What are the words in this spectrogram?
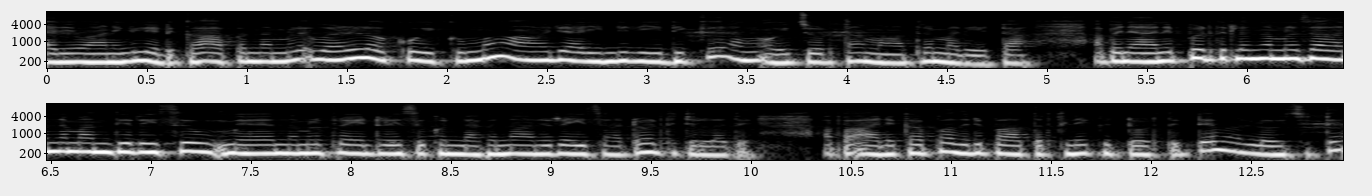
അരി വേണമെങ്കിലും എടുക്കാം. അപ്പം നമ്മൾ വെള്ളമൊക്കെ ഒഴിക്കുമ്പോൾ ആ ഒരു അരിന്റെ രീതിക്ക് അങ്ങ് ഒഴിച്ചു കൊടുത്താൽ മാത്രം മതി കേട്ടോ. അപ്പോൾ ഞാനിപ്പോൾ എടുത്തിട്ടുള്ളത് നമ്മൾ സാധാരണ മന്തി റൈസ് നമ്മൾ ഫ്രൈഡ് റൈസ് ഒക്കെ ഉണ്ടാക്കുന്ന ആ ഒരു റൈസ് ആട്ടോ എടുത്തിട്ടുള്ളത്. അപ്പോൾ അര കപ്പ് അതൊരു പാത്രത്തിലേക്ക് ഇട്ട് കൊടുത്തിട്ട് വെള്ളം ഒഴിച്ചിട്ട്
